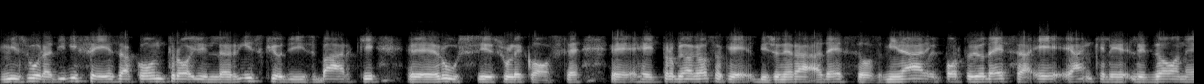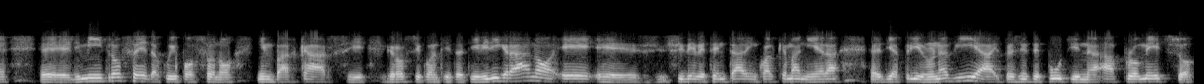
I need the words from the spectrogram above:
misura di difesa contro il rischio di sbarchi eh, russi russi sulle coste. Eh, il problema grosso è che bisognerà adesso sminare il porto di Odessa e anche le, le zone eh, limitrofe da cui possono imbarcarsi grossi quantitativi di grano e eh, si deve tentare in qualche maniera eh, di aprire una via. Il presidente Putin ha promesso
